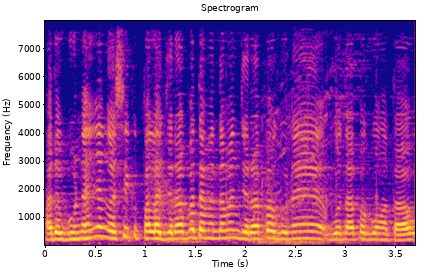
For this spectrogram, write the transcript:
Ada gunanya nggak sih kepala jerapah teman-teman? Jerapah gunanya buat apa? Gue nggak tahu.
